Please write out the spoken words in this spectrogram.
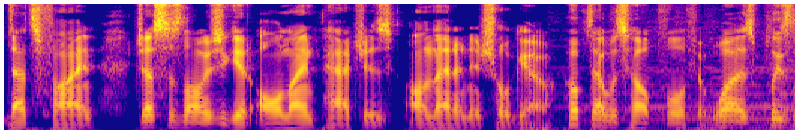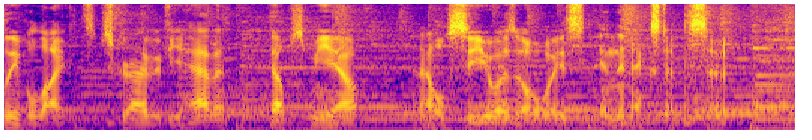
That's fine, just as long as you get all 9 patches on that initial go. Hope that was helpful. If it was, please leave a like and subscribe if you haven't. It helps me out, and I will see you as always in the next episode.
